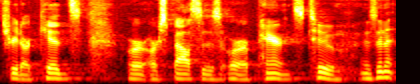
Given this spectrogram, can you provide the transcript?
treat our kids or our spouses or our parents too, isn't it?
